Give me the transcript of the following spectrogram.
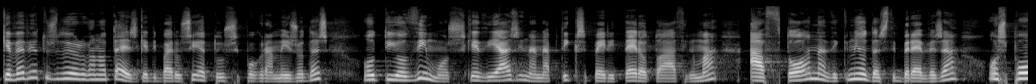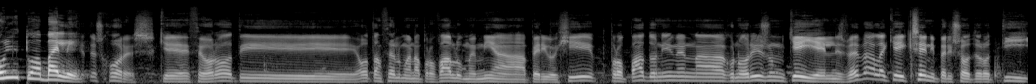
και βέβαια τους διοργανωτές για την παρουσία τους υπογραμμίζοντας ότι ο Δήμος σχεδιάζει να αναπτύξει περιττέρω το άθλημα, αυτό αναδεικνύοντας την Πρέβεζα ως πόλη του Αμπαλή. Χώρες και θεωρώ ότι όταν θέλουμε να προβάλλουμε μια περιοχή προπάντων είναι να γνωρίζουν και οι Έλληνες βέβαια αλλά και οι ξένοι περισσότερο τι,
